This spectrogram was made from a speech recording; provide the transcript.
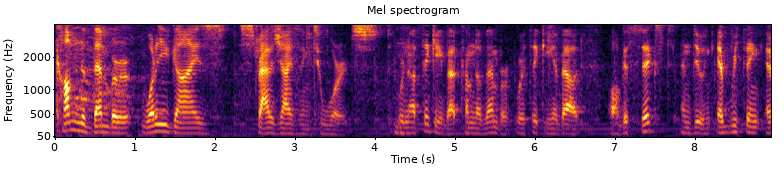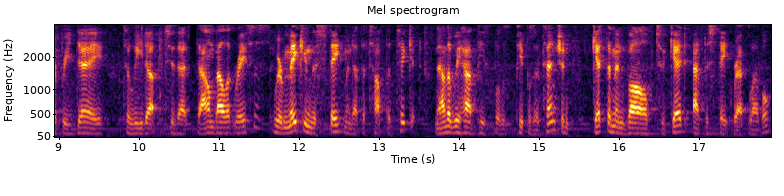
Come November, what are you guys strategizing towards? We're not thinking about come November. We're thinking about August 6th and doing everything every day to lead up to that down ballot races. We're making the statement at the top of the ticket. Now that we have people's, people's attention, get them involved to get at the state rep level,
